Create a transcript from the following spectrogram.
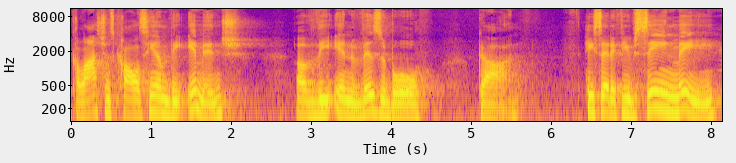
Colossians calls him the image of the invisible God. He said, If you've seen me,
